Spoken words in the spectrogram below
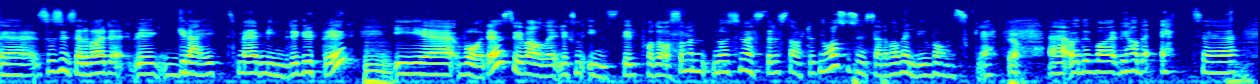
eh, så syns jeg det var greit med mindre grupper i eh, våres. Vi var alle liksom innstilt på det også. Men når semesteret startet nå, så syns jeg det var veldig vanskelig. Ja. Uh, og det var, vi hadde et, uh,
